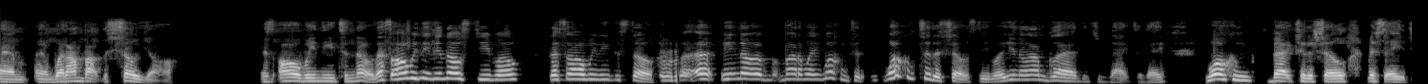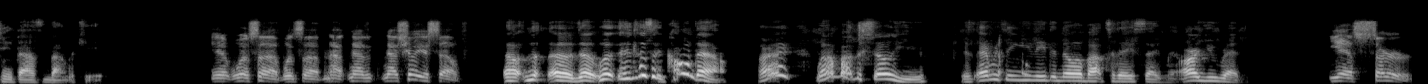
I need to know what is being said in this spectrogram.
and and what I'm about to show y'all is all we need to know. That's all we need to know, Steve-O. That's all we need to know. Mm-hmm. Uh, you know. By the way, welcome to welcome to the show, Steve. You know, I'm glad that you're back today. Welcome back to the show, Mister Eighteen Thousand Dollar Kid. Yeah, what's up? What's up? Now, now, now, show yourself. Uh, uh, no, listen, calm down. All right, what I'm about to show you is everything you need to know about today's segment. Are you ready? Yes, sir.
